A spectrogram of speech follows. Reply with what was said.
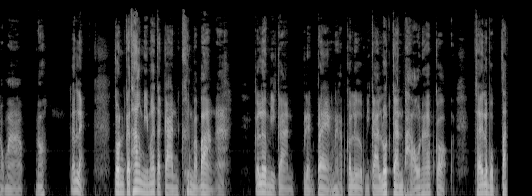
ออกมาเนาะนั่นแหละ จนกระทั่งมีมาตรการขึ้นมาบ้างอะก็เริ่มมีการเปลี่ยนแปลงนะครับ ก็เริ่มมีการลดการเผานะครับ ก็ใช้ระบบตัด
